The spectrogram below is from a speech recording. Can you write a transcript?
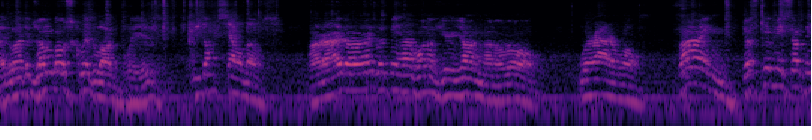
I'd like a jumbo squid log, please. We don't sell those. All right, all right. Let me have one of your young on a roll. We're out of rolls. Fine. Just give me something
